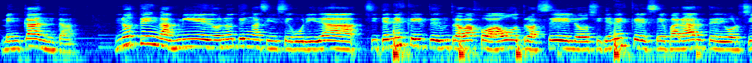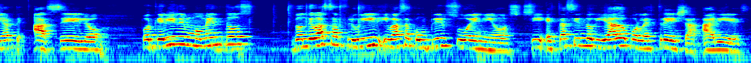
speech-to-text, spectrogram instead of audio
Me encanta. No tengas miedo, no tengas inseguridad. Si tenés que irte de un trabajo a otro, hacelo. Si tenés que separarte, divorciarte, hacelo. Porque vienen momentos donde vas a fluir y vas a cumplir sueños, ¿sí? Estás siendo guiado por la estrella, Aries.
